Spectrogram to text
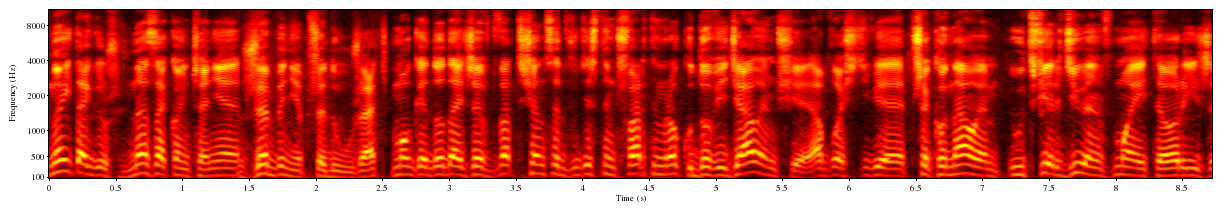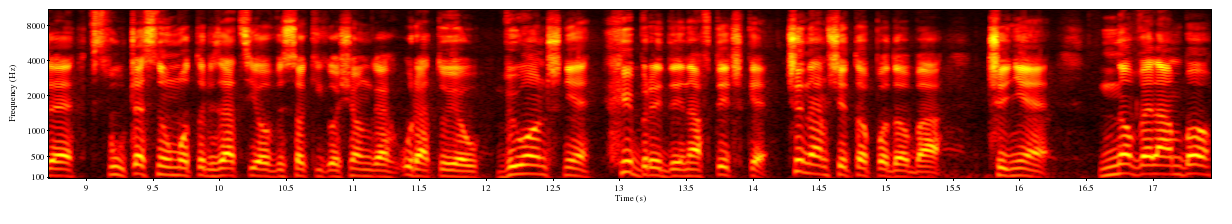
No i tak już na zakończenie, żeby nie przedłużać, mogę dodać, że w 2024 roku dowiedziałem się, a właściwie przekonałem i utwierdziłem w mojej teorii, że współczesną motoryzację o wysokich osiągach uratują wyłącznie hybrydy na wtyczkę. Czy nam się to podoba, czy nie. Nowe Lambo,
